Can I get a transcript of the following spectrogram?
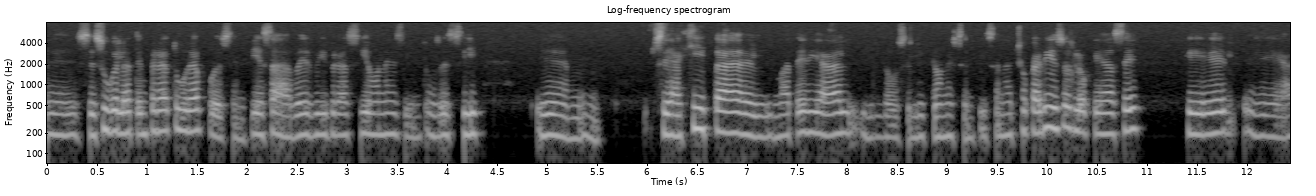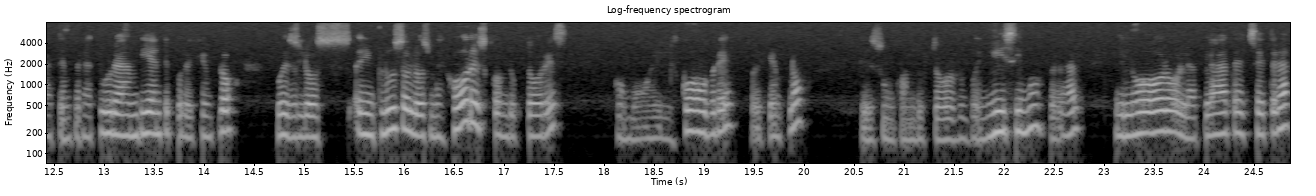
eh, se sube la temperatura, pues empieza a haber vibraciones y entonces sí, em, se agita el material y los electrones empiezan a chocar y eso es lo que hace que eh, a temperatura ambiente, por ejemplo, pues los, incluso los mejores conductores, como el cobre, por ejemplo, que es un conductor buenísimo, ¿verdad? El oro, la plata, etcétera,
